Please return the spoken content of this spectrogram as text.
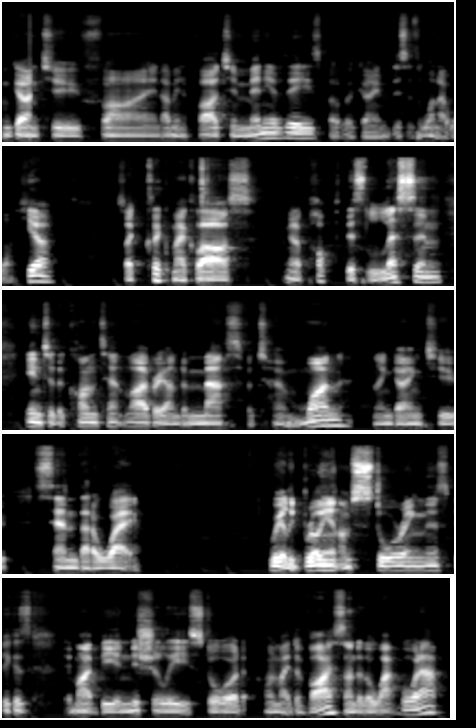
I'm going to find, I'm in far too many of these, but we're going, this is the one I want here. So I click my class, I'm going to pop this lesson into the content library under maths for term one, and I'm going to send that away. Really brilliant. I'm storing this because it might be initially stored on my device under the Whiteboard app.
